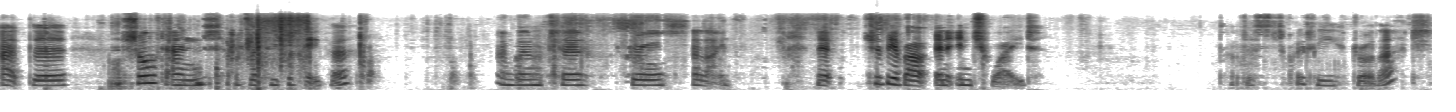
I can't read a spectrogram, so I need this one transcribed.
at the short end of the piece of paper I'm going to draw a line. It should be about an inch wide. So I'll just quickly draw that.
